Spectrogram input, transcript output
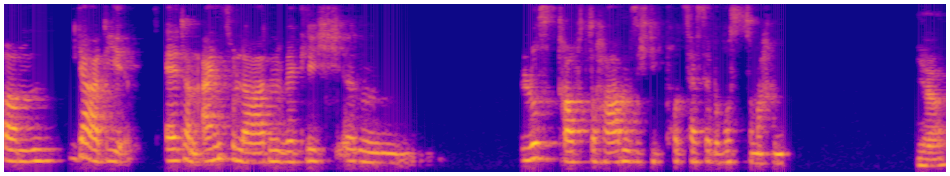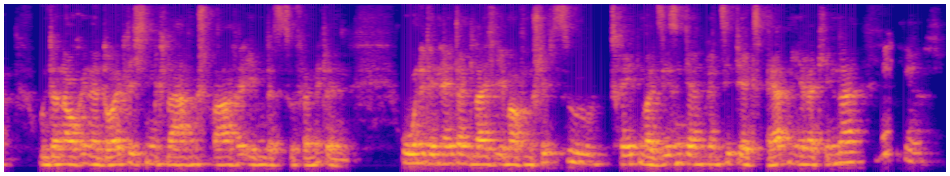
ähm, ja, die Eltern einzuladen, wirklich ähm, Lust drauf zu haben, sich die Prozesse bewusst zu machen. Ja, und dann auch in einer deutlichen, klaren Sprache eben das zu vermitteln, ohne den Eltern gleich eben auf den Schlips zu treten, weil sie sind ja im Prinzip die Experten ihrer Kinder. Richtig.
